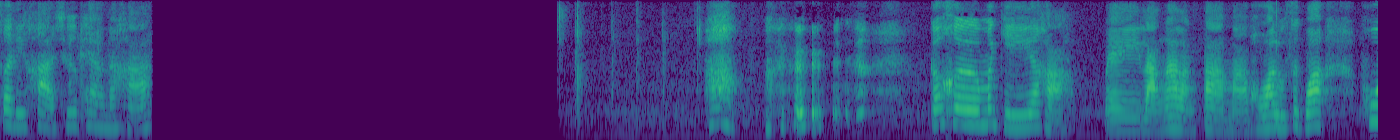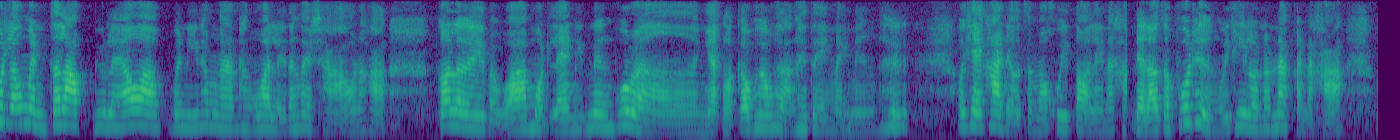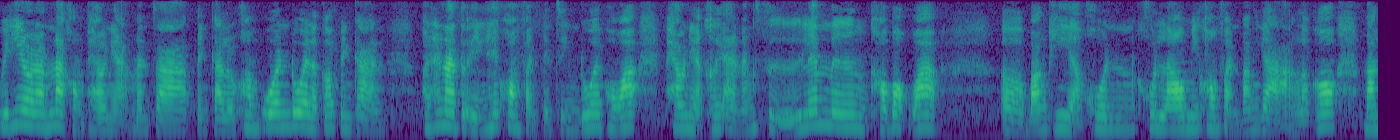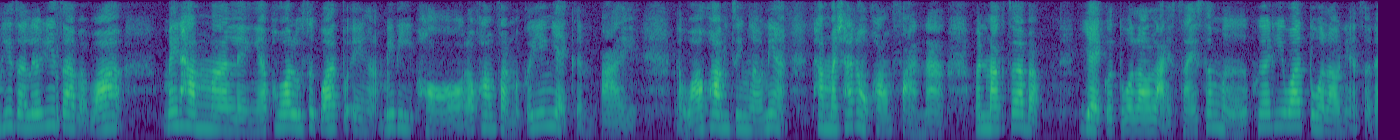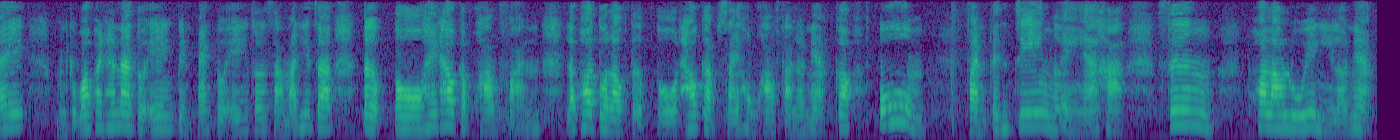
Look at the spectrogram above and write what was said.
สวัสดีค่ะ ชื่อแพลนะคะ ก็คือเมื่อกี้อะค่ะ ไปล้างหน้าล้างตามา เพราะว่ารู้สึกว่าพูดแล้วเหมือนจะหลับอยู่แล้วอะวันนี้ทำงานทั้งวันเลยตั้งแต่เช้านะคะ ก็เลยแบบว่าหมดแรงนิดนึงพูดแบบอย่างเงี้ยแล้วก็เพิ่มพลังให้ตัวเองหน่อยนึง โอเคค่ะ เดี๋ยวจะมาคุยต่อเลยนะคะ เดี๋ยวเราจะพูดถึงวิธีลดน้ำหนักกันนะคะ วิธีลดน้ำหนักของแพลเนี่ยมันจะเป็นการลดความอ้วนด้วย แล้วก็เป็นการพัฒนาตัวเองให้ความฝันเป็นจริงด้วย เพราะว่าแพลเนี่ยเคยอ่านหนังสือเล่มหนึ่งเขาบอกว่าเออบางทีอะคนคนเรามีความฝันบางอย่าง แล้วก็บางที่จะเลือกที่จะแบบว่าไม่ทำมันอะไรเงี้ย เพราะว่ารู้สึกว่าตัวเองอะไม่ดีพอ แล้วความฝันมันก็ยิ่งใหญ่เกินไป แต่ว่าความจริงแล้วเนี่ยธรรมชาติของความฝันน่ะ มันมักจะแบบ ใหญ่กว่าตัวเราหลายไซส์เสมอ เพื่อที่ว่าตัวเราเนี่ยจะได้เหมือนกับว่าพัฒนาตัวเองเปลี่ยนแปลงตัวเองจนสามารถที่จะเติบโตให้เท่ากับความฝัน แล้วพอตัวเราเติบโตเท่ากับไซส์ของความฝันแล้วเนี่ยก็ปุ้มฝันเป็นจริงอะไรอย่างเงี้ยค่ะ ซึ่งพอเรารู้อย่างนี้แล้วเนี่ย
